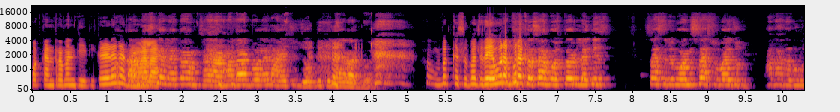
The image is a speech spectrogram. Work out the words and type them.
पकांड्रा म्हणते ती. कळलं का पखांडाच तुम्हाला केलाय तो आमचा. आम्हाला डोळ्याला आयची झोप देखील नाही रातभर. बघ कसं बोलते उरा पुरा नुसतं सांगोस तर लगेच सासरी बोन सासूबाई झोप अगं अगं बघ,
